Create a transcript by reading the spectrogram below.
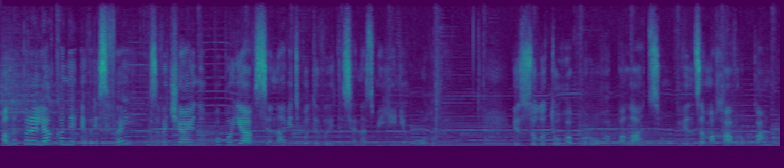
Але переляканий Еврісфей, звичайно, побоявся навіть подивитися на зміїні голови. Із золотого порога палацу він замахав руками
